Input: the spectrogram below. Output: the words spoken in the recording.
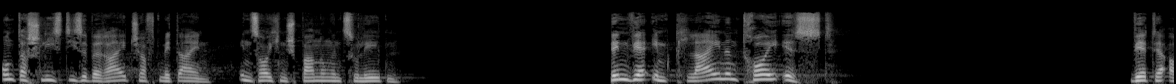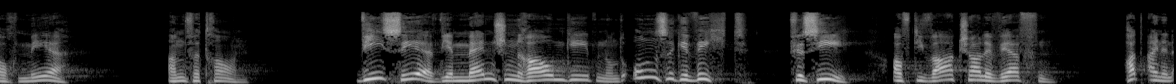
Und das schließt diese Bereitschaft mit ein, in solchen Spannungen zu leben. Denn wer im Kleinen treu ist, wird er auch mehr anvertrauen. Wie sehr wir Menschen Raum geben und unser Gewicht für sie auf die Waagschale werfen, hat einen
